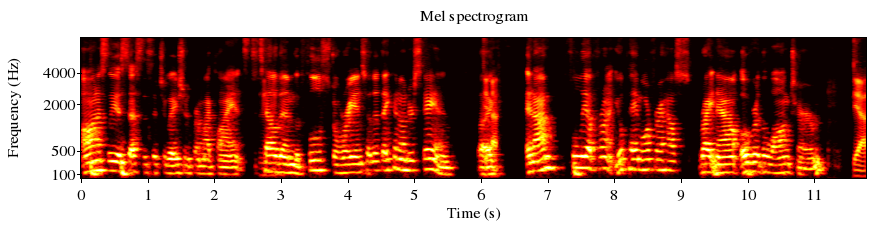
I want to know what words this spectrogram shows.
honestly assess the situation for my clients, to tell hmm them the full story and so that they can understand. Yeah. And I'm fully upfront. You'll pay more for a house right now over the long term, Yeah.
